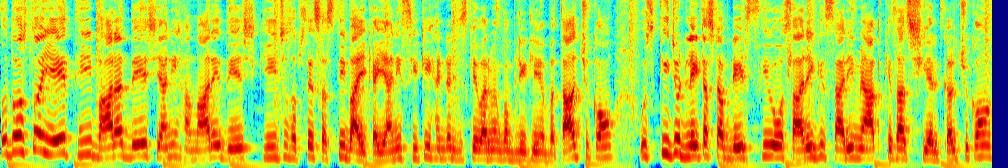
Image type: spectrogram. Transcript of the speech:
तो दोस्तों, ये थी भारत देश, यानी हमारे देश की जो सबसे सस्ती बाइक है, यानी सिटी हंड्रेड जिसके बारे में कंप्लीटली मैं बता चुका हूँ। उसकी जो लेटेस्ट अपडेट्स थी, वो सारी की सारी मैं आपके साथ शेयर कर चुका हूँ।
